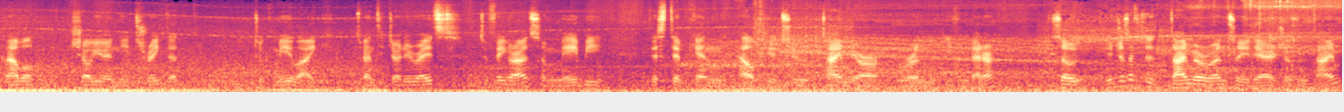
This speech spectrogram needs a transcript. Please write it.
And I will show you a neat trick that took me like 20 30 raids to figure out so maybe this tip can help you to time your run even better. So you just have to time your run so you're there just in time.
